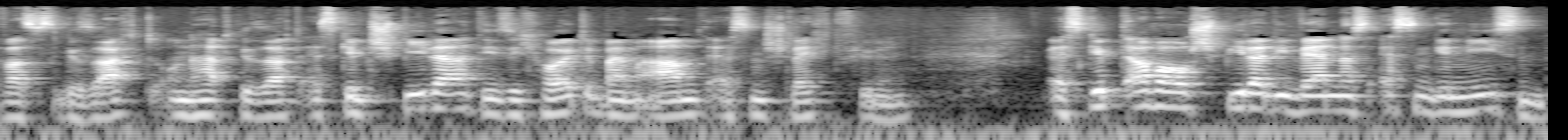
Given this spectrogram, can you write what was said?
was gesagt und hat gesagt, es gibt Spieler, die sich heute beim Abendessen schlecht fühlen. Es gibt aber auch Spieler, die werden das Essen genießen.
